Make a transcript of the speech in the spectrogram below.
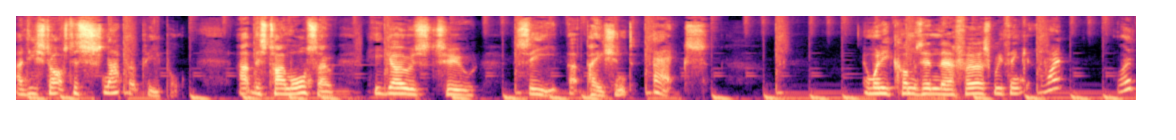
and he starts to snap at people. At this time, also, he goes to see patient X. And when he comes in there first, we think, what? What?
